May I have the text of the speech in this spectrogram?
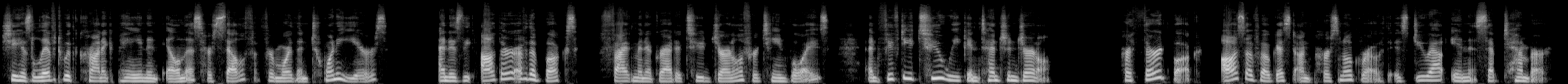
She has lived with chronic pain and illness herself for more than 20 years and is the author of the books Five Minute Gratitude Journal for Teen Boys and 52 Week Intention Journal. Her third book, also focused on personal growth, is due out in September.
